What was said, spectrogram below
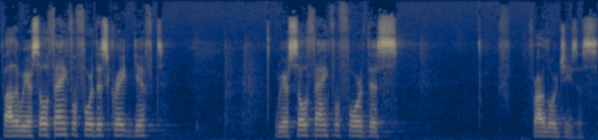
Father, we are so thankful for this great gift. We are so thankful for this, for our Lord Jesus.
